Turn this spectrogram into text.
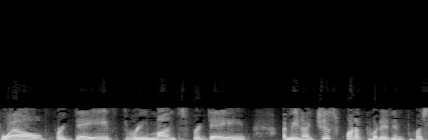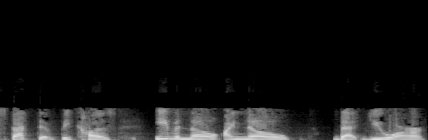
12 for Dave, three months for Dave. I mean, I just want to put it in perspective because even though I know that you are,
